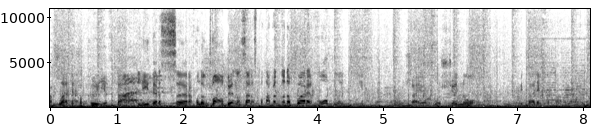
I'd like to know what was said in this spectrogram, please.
Атлетико Київ та Лідерс. Рахунок 2-1. Зараз Потапенко до перехоплень. І не влучає у площину. Віталій Потапенко.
